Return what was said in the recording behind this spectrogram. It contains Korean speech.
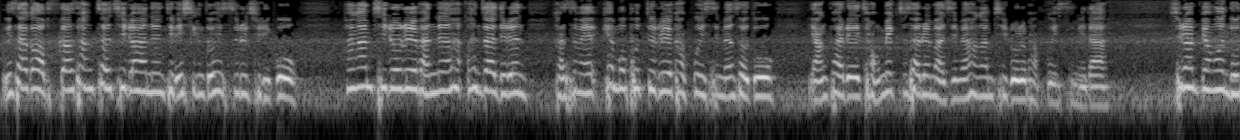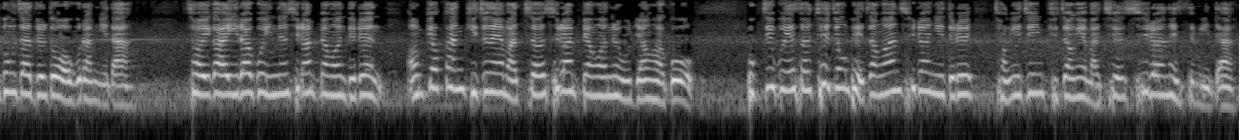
의사가 없어 상처 치료하는 드레싱도 횟수를 줄이고 항암 치료를 받는 환자들은 가슴에 케모포트를 갖고 있으면서도 양팔에 정맥 주사를 맞으며 항암 치료를 받고 있습니다. 수련병원 노동자들도 억울합니다. 저희가 일하고 있는 수련병원들은 엄격한 기준에 맞춰 수련병원을 운영하고 복지부에서 최종 배정한 수련의들을 정해진 규정에 맞춰 수련했습니다.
